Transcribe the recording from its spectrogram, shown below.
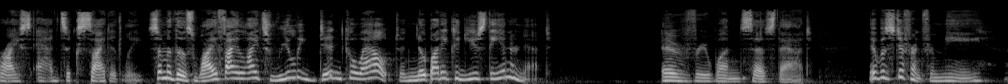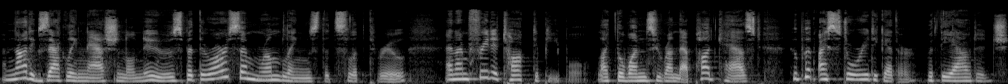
Bryce adds excitedly. Some of those Wi-Fi lights really did go out and nobody could use the internet. Everyone says that. It was different for me. I'm not exactly national news, but there are some rumblings that slip through, and I'm free to talk to people, like the ones who run that podcast, who put my story together with the outage.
